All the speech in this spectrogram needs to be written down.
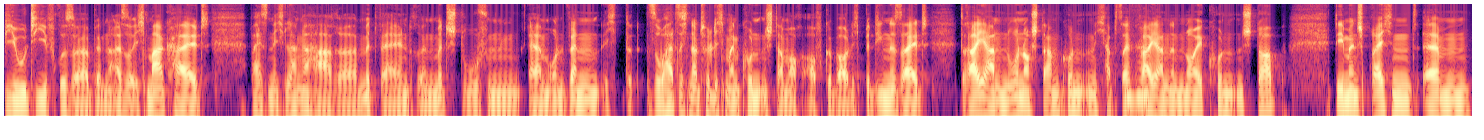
Beauty-Friseur bin. Also ich mag halt, weiß nicht, lange Haare mit Wellen drin, mit Stufen. Ähm, und wenn ich, so hat sich natürlich mein Kundenstamm auch aufgebaut. Ich bediene seit drei Jahren nur noch Stammkunden. Ich habe seit mhm. drei Jahren einen Neukundenstopp. Dementsprechend ähm,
